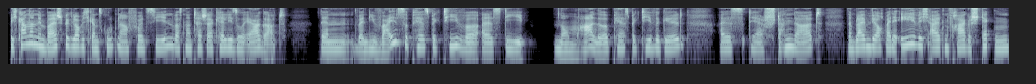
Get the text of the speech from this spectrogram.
Ich kann an dem Beispiel, glaube ich, ganz gut nachvollziehen, was Natasha Kelly so ärgert. Denn wenn die weiße Perspektive als die normale Perspektive gilt, als der Standard, dann bleiben wir auch bei der ewig alten Frage stecken,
